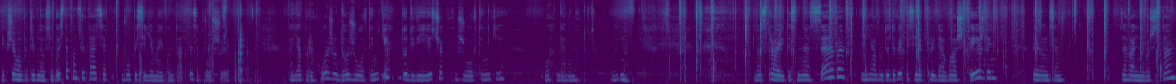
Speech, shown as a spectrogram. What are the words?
Якщо вам потрібна особиста консультація, в описі є мої контакти, запрошую. А я переходжу до жовтеньких, до двієчок, жовтенькі. О, де воно тут? Видно? Настраюйтесь на себе, і я буду дивитися, як пройде ваш тиждень. Дивимося загальний ваш стан.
